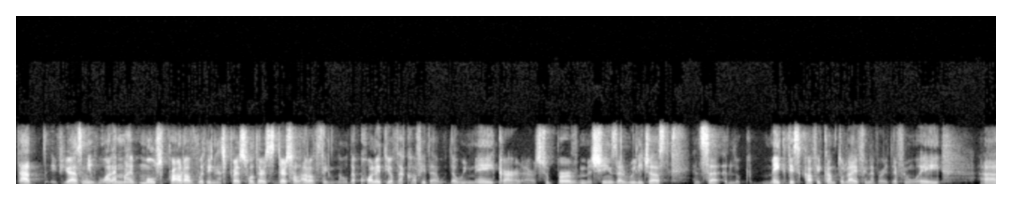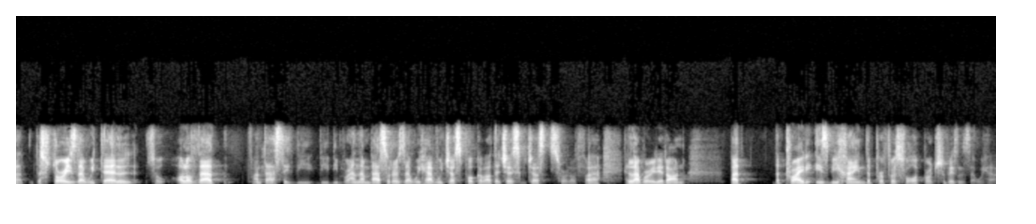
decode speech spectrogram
That, if you ask me, what am I most proud of within Nespresso? There's there's a lot of things. No, the quality of the coffee that, that we make, our, our superb machines that really just and look make this coffee come to life in a very different way. Uh, the stories that we tell. So all of that, fantastic. The, the the brand ambassadors that we have, we just spoke about that. Just just sort of uh, elaborated on, but the pride is behind the purposeful approach to business that we have.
